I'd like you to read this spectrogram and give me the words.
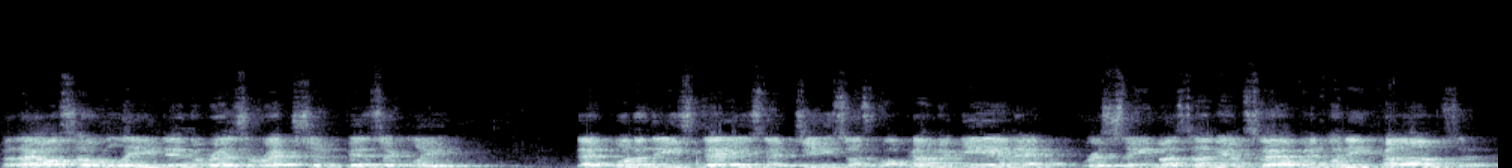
But they also believed in the resurrection physically. That one of these days that Jesus will come again and receive us unto himself. And when he comes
